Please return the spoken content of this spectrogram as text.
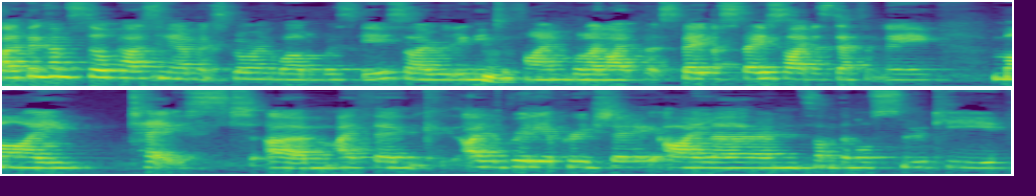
I think I'm still personally I'm exploring the world of whiskey, so I really need mm. to find what I like. But space, a Speyside is definitely my taste. Um, I think I really appreciate Islay and some of the more smoky,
